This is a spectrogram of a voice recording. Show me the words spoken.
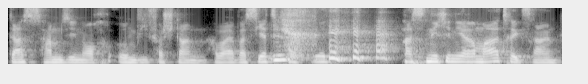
das haben sie noch irgendwie verstanden. Aber was jetzt passiert, passt nicht in ihre Matrix rein.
